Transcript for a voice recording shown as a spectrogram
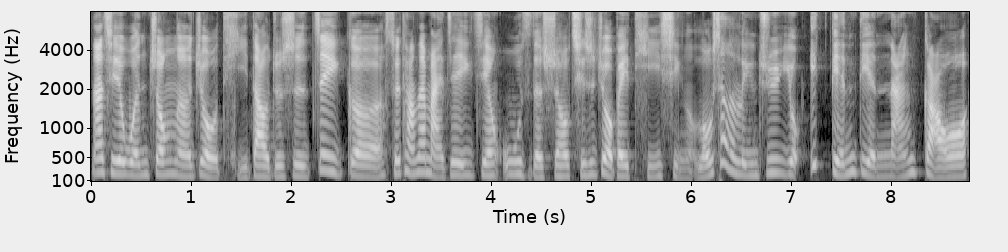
那其实文中呢就有提到，就是这个隋唐在买这一间屋子的时候，其实就有被提醒了，楼下的邻居。有一点点难搞哦，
